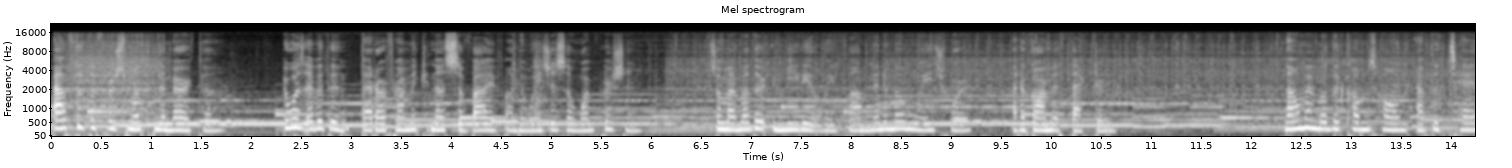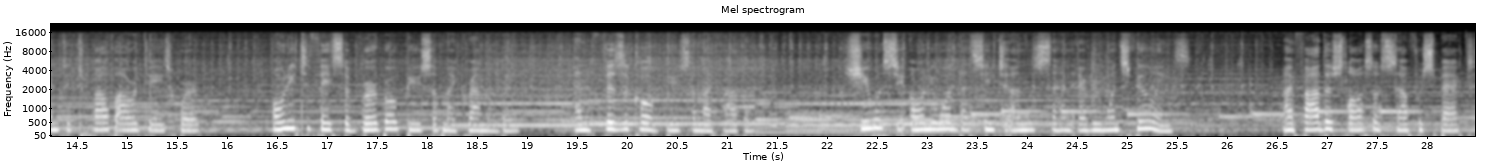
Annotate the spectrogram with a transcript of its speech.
！After the first month in America, it was evident that our family could not survive on the wages of one person. So my mother immediately found minimum wage work at a garment factory. Now my mother comes home after 10 to 12 hour days work only to face the verbal abuse of my grandmother and the physical abuse of my father. She was the only one that seemed to understand everyone's feelings. My father's loss of self respect,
